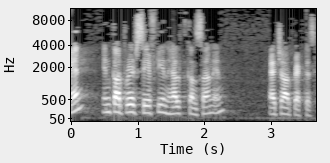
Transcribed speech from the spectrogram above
and incorporate safety and health concern in H R practice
